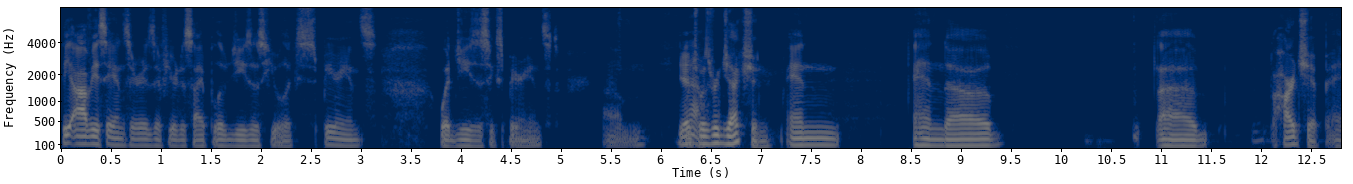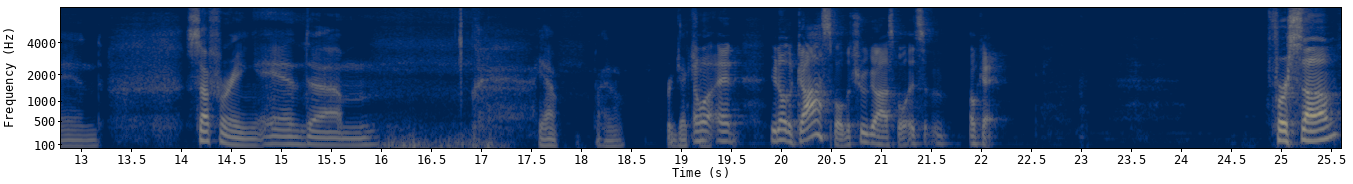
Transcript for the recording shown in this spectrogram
the obvious answer is if you're a disciple of Jesus, you will experience what Jesus experienced. Um, which was rejection and and uh, uh, hardship and suffering and um, yeah, I don't rejection. And, well, and you know the gospel, the true gospel. It's okay. For some,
